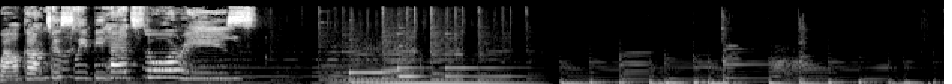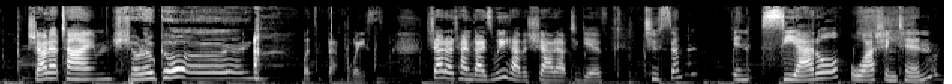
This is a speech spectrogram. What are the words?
Welcome to Sleepyhead Stories. Shout out time. Shout out time! What's with that voice? Shout out time, guys. We have a shout out to give to someone in Seattle, Washington,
